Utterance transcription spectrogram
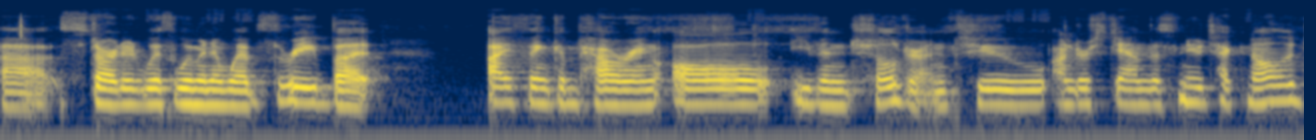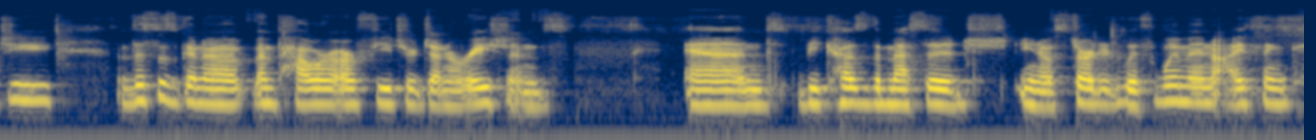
uh, started with women in Web three, but I think empowering all, even children, to understand this new technology. This is going to empower our future generations. And because the message, you know, started with women, I think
